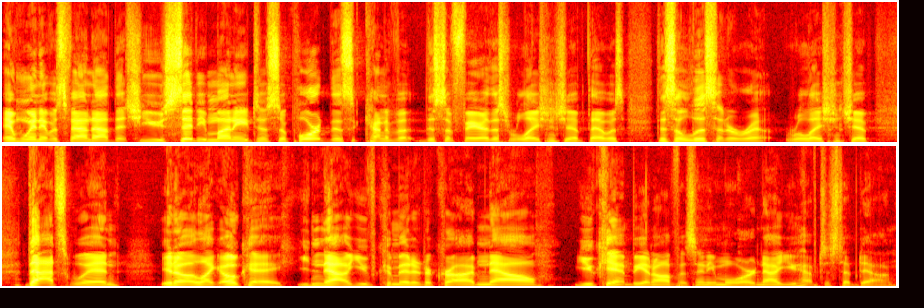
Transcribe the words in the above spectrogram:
And when it was found out that she used city money to support this kind of a, this affair, this relationship that was this illicit re- relationship, that's when you know, like, okay, now you've committed a crime. Now you can't be in office anymore. Now you have to step down.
